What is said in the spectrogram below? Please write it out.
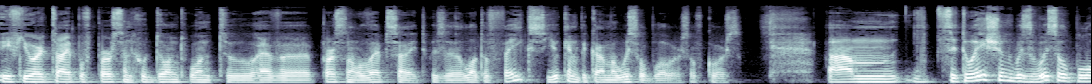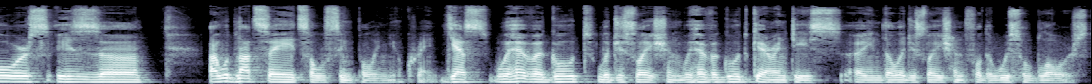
if you are a type of person who don't want to have a personal website with a lot of fakes, you can become a whistleblower, of course. Um, situation with whistleblowers is uh, I would not say it's so simple in Ukraine. Yes, we have a good legislation. We have a good guarantees uh, in the legislation for the whistleblowers.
